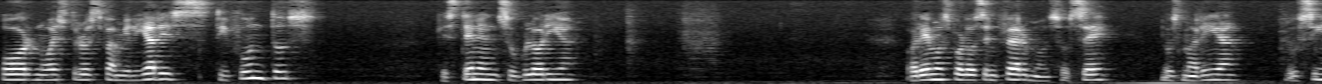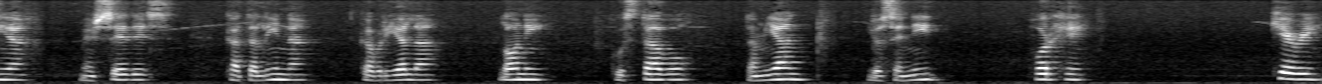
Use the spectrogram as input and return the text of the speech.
por nuestros familiares difuntos que estén en su gloria. Oremos por los enfermos, José, Luz María, Lucía, Mercedes, Catalina, Gabriela, Loni, Gustavo, Damián, Yosenid, Jorge, Carrie,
